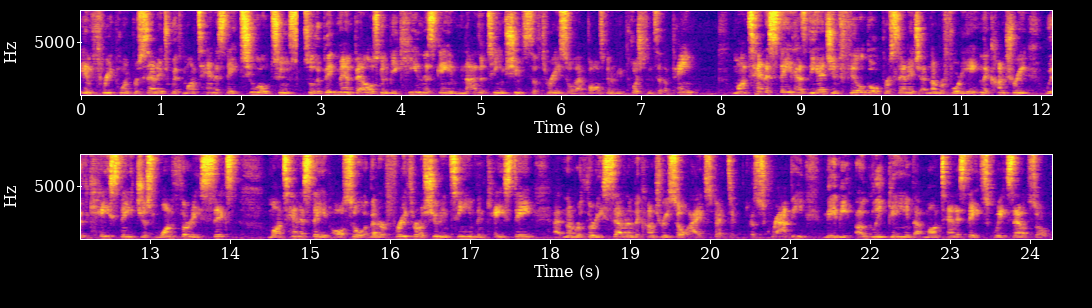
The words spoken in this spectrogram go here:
in three point percentage with Montana State 202. So the big man Belo is going to be key in this game. Neither team shoots the three, so that ball is going to be pushed into the paint. Montana State has the edge in field goal percentage at number 48 in the country with K State just 136th. Montana State also a better free throw shooting team than K State at number 37 in the country. So I expect a, a, scrappy, maybe ugly game that Montana State squeaks out. So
